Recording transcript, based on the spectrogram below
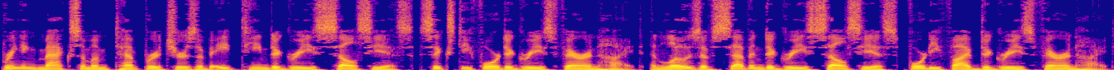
bringing maximum temperatures of 18 degrees Celsius 64 degrees Fahrenheit and lows of 7 degrees Celsius 45 degrees Fahrenheit.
